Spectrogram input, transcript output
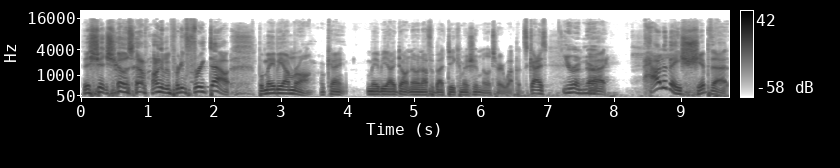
This shit shows up. I'm gonna be pretty freaked out. But maybe I'm wrong. Okay. Maybe I don't know enough about decommissioned military weapons, guys. You're a nerd. Uh, how do they ship that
